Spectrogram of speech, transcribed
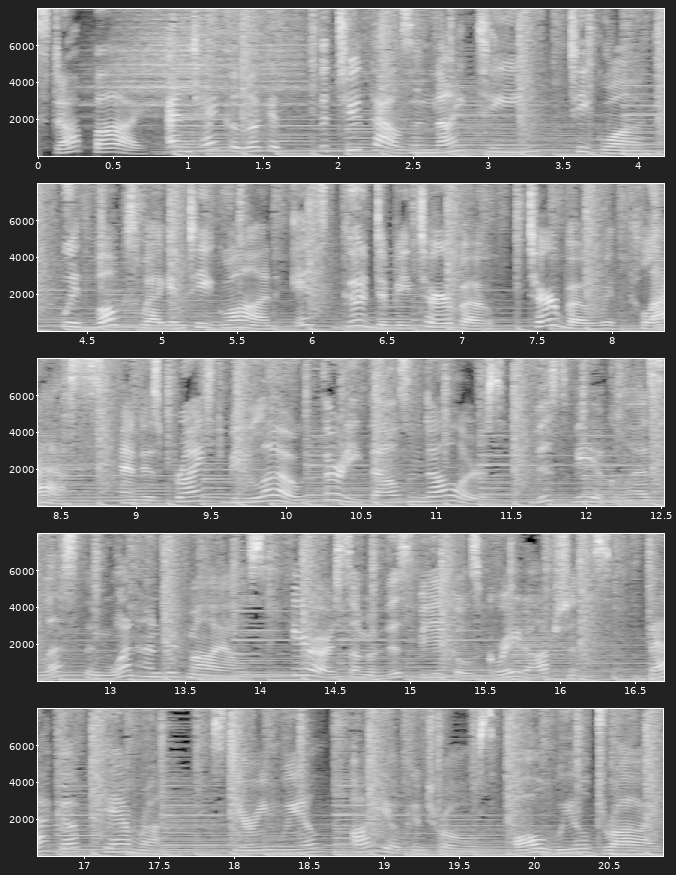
Stop by and take a look at the 2019 Tiguan. With Volkswagen Tiguan, it's good to be turbo. Turbo with class and is priced below $30,000. This vehicle has less than 100 miles. Here are some of this vehicle's great options. Backup camera, steering wheel, audio controls, all-wheel drive,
